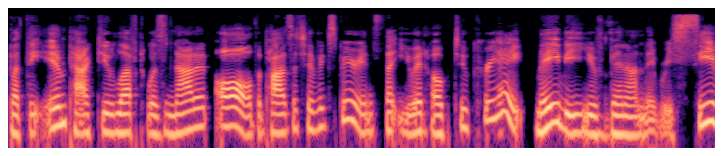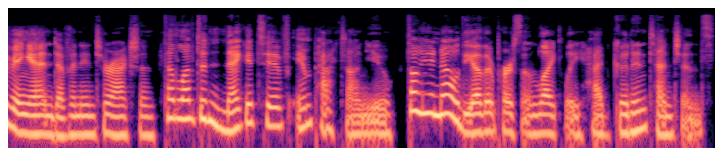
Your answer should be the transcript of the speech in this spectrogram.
but the impact you left was not at all the positive experience that you had hoped to create? Maybe you've been on the receiving end of an interaction that left a negative impact on you, though you know the other person likely had good intentions.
